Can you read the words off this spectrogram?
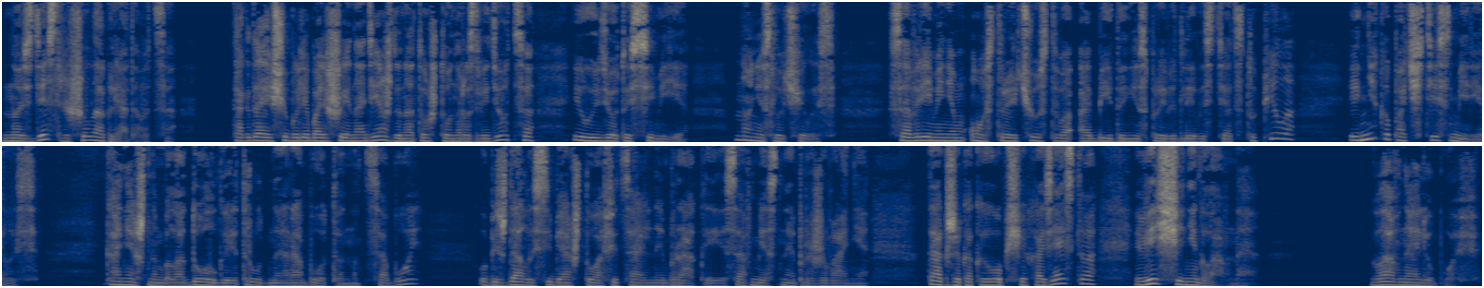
но здесь решила оглядываться. Тогда еще были большие надежды на то, что он разведется и уйдет из семьи, но не случилось. Со временем острое чувство обиды несправедливости отступило, и Ника почти смирилась. Конечно, была долгая и трудная работа над собой, убеждала себя, что официальный брак и совместное проживание, так же, как и общее хозяйство, вещи не главное. Главное — любовь.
